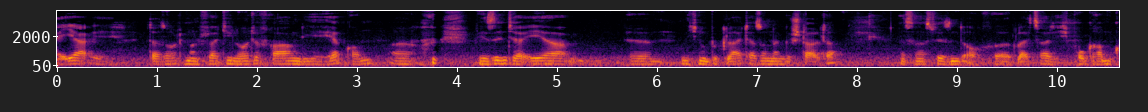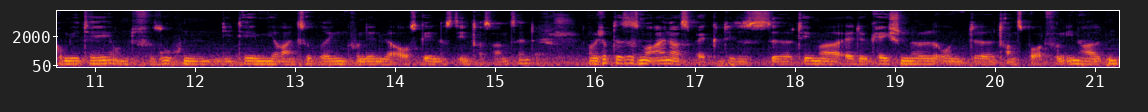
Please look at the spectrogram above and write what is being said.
Ja, da sollte man vielleicht die Leute fragen, die hierher kommen. Äh, wir sind ja eher ähm, nicht nur Begleiter, sondern Gestalter. Das heißt, wir sind auch äh, gleichzeitig Programmkomitee und versuchen, die Themen hier reinzubringen, von denen wir ausgehen, dass die interessant sind. Aber ich glaube, das ist nur ein Aspekt, dieses äh, Thema Educational und äh, Transport von Inhalten.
